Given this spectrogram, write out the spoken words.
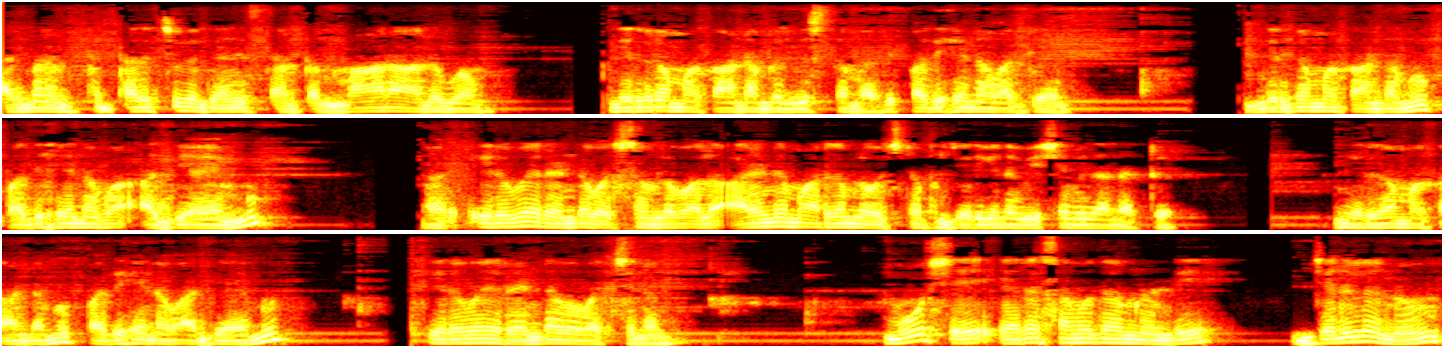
అది మనం తరచుగా ధ్యానిస్తూ ఉంటాం మారా అనుభవం. నిర్గమకాండంలో చూస్తాం అది పదిహేనవ అధ్యాయం. నిర్గమకాండము పదిహేనవ అధ్యాయము ఇరవై రెండవ వర్షంలో వాళ్ళు అరణ్య మార్గంలో వచ్చినప్పుడు జరిగిన విషయం ఇది అన్నట్టు. నిర్గమకాండము పదిహేనవ అధ్యాయము ఇరవై రెండవ వచనం. మోషే ఎర్ర సముద్రం నుండి జనులను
